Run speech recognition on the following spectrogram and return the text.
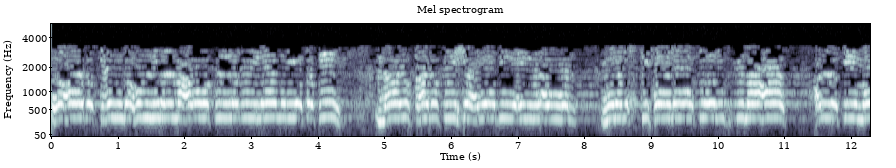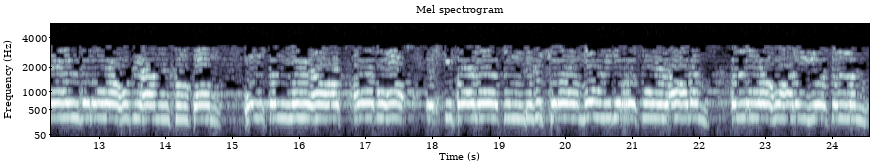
وعادت عندهم من المعروف الذي لا مرية فيه ما يفعل في شهر ربيع الأول من الاحتفالات والاجتماعات التي ما أنزل الله بها من سلطان. ويسميها أصحابها احتفالات بذكرى مولد الرسول الأعظم صلى الله عليه وسلم.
